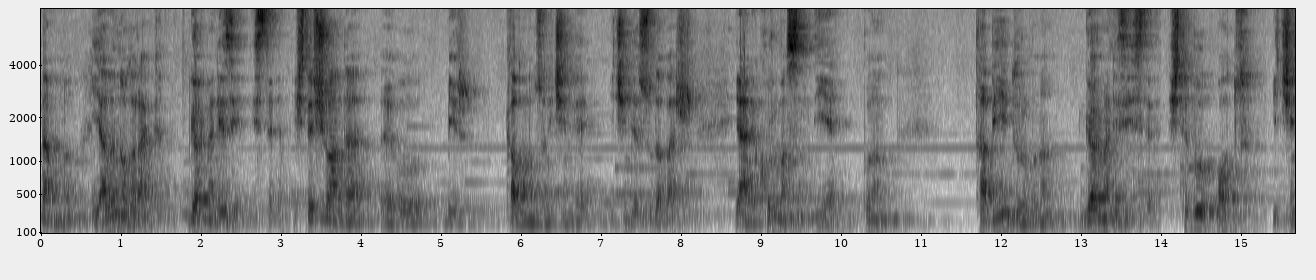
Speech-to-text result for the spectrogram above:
ben bunu yalın olarak görmenizi istedim. İşte şu anda e, bu bir kavanozun içinde, içinde su da var. Yani kurumasın diye bunun tabii durumunu görmenizi istedim. İşte bu ot için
